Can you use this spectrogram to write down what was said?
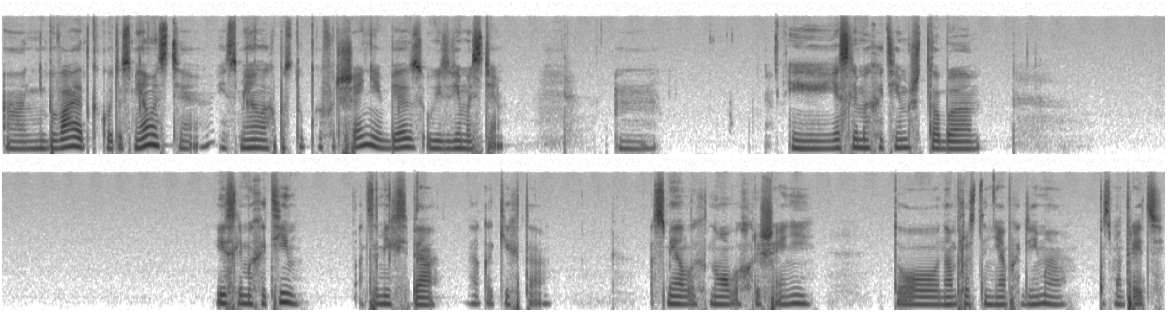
а, не бывает какой-то смелости и смелых поступков решений без уязвимости. И если мы хотим, чтобы Если мы хотим от самих себя да, каких-то смелых новых решений, то нам просто необходимо посмотреть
